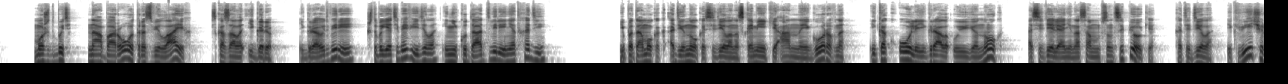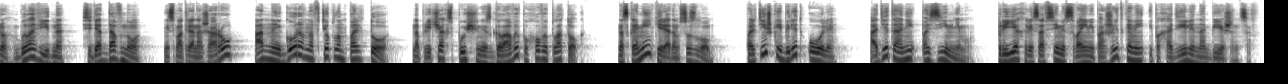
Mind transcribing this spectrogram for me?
Может быть, наоборот, развела их, сказала Игорю. Играю дверей, чтобы я тебя видела, и никуда от дверей не отходи. И потому как одиноко сидела на скамейке Анна Егоровна, и как Оля играла у ее ног, а сидели они на самом санцепёке, хотя дело и к вечеру было видно, сидят давно, несмотря на жару, Анна Егоровна в теплом пальто, на плечах спущенный с головы пуховый платок, на скамейке рядом с узлом, пальтишко и берет Оля, одеты они по-зимнему, приехали со всеми своими пожитками и походили на беженцев.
